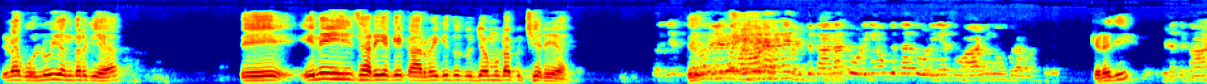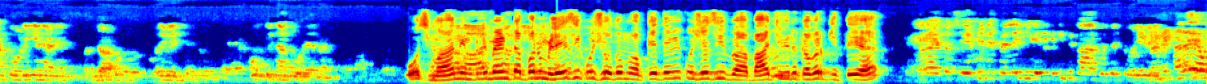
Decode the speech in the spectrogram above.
ਜਿਹੜਾ ਗੋਲੂ ਹੀ ਅੰਦਰ ਗਿਆ ਤੇ ਇਹਨੇ ਹੀ ਸਾਰੀ ਅੱਗੇ ਕਾਰਵਾਈ ਕੀਤੀ ਦੂਜਾ ਮੁੰਡਾ ਪਿੱਛੇ ਰਿਹਾ। ਦੁਕਾਨਾਂ ਤੋੜੀਆਂ ਉਹ ਕਿੱਦਾਂ ਤੋੜੀਆਂ? ਸਮਾਨ ਨਹੀਂ ਉਹ ਬਰਾਮਦ ਹੋਇਆ। ਕਿਹੜਾ ਜੀ? ਜਿਹੜਾ ਦੁਕਾਨ ਤੋੜੀ ਇਹਨਾਂ ਨੇ ਉਹਦੇ ਵਿੱਚ। ਉਹ ਕਿੱਦਾਂ ਤੋੜਿਆ ਇਹਨਾਂ ਨੇ? ਉਹ ਸਮਾਨ ਇੰਪਲੀਮੈਂਟ ਆਪਾਂ ਨੂੰ ਮਿਲੇ ਸੀ ਕੁਝ ਉਦੋਂ ਮੌਕੇ ਤੇ ਵੀ ਕੁਝ ਅਸੀਂ ਬਾ- ਬਾਅਦ ਚ ਵੀ ਰਿਕਵਰ ਕੀਤੇ ਆ। ਪਰ ਅੱਜ ਤੋਂ 6 ਮਹੀਨੇ ਪਹਿਲੇ ਹੀ ਇਹ- ਇਹੀ ਦੁਕਾਨ ਦੇ ਉੱਤੇ ਚੋਰੀ ਹੋਈ ਅਰੇ ਉਹ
